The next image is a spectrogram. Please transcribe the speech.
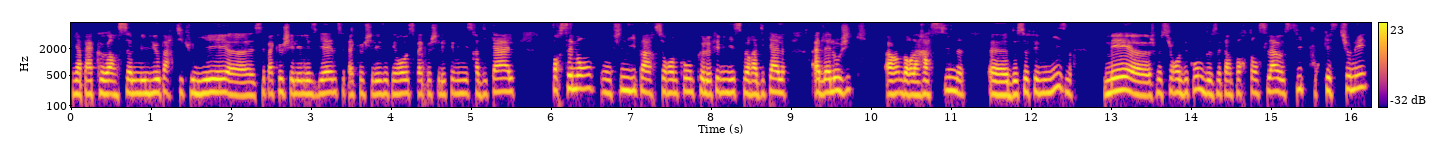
Il n'y a pas qu'un seul milieu particulier, c'est pas que chez les lesbiennes, c'est pas que chez les hétéros, c'est pas que chez les féministes radicales. Forcément, on finit par se rendre compte que le féminisme radical a de la logique hein, dans la racine de ce féminisme, mais je me suis rendu compte de cette importance-là aussi pour questionner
